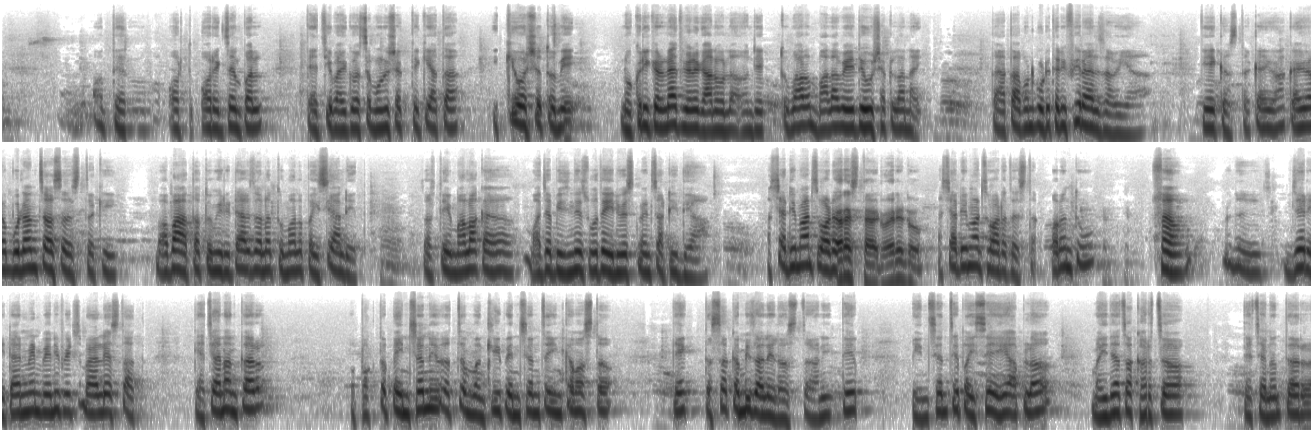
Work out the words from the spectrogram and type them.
फॉर एक्झाम्पल त्याची बायको असं म्हणू शकते की आता इतकी वर्ष तुम्ही नोकरी करण्यात वेळ घालवला म्हणजे तुम्हाला मला वेळ देऊ शकला नाही. तर आता आपण कुठेतरी फिरायला जाऊया. ते एक असतं. काही वेळा काही वेळा मुलांचं असं असतं की बाबा आता तुम्ही रिटायर झाला तुम्हाला पैसे आलेत. तर ते मला का माझ्या बिझनेसमध्ये इन्व्हेस्टमेंटसाठी द्या. अशा डिमांड्स वाढत ट्रू. अशा डिमांड्स वाढत असतात. परंतु जे रिटायरमेंट बेनिफिट्स मिळाले असतात त्याच्यानंतर फक्त पेन्शन मंथली पेन्शनचं इन्कम असतं. ते तसं कमी झालेलं असतं आणि ते पेन्शनचे पैसे हे आपलं महिन्याचा खर्च त्याच्यानंतर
